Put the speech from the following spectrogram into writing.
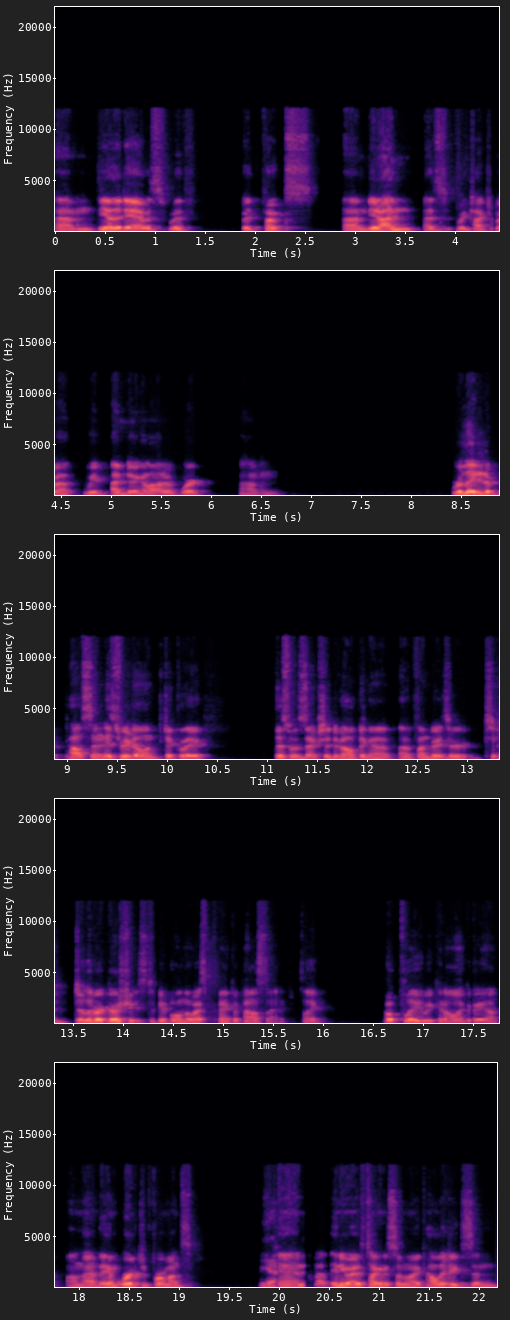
um the other day i was with with folks um you know i'm as we talked about we i'm doing a lot of work um related to Palestine and Israel, and particularly this was actually developing a, a, fundraiser to deliver groceries to people in the West Bank of Palestine. It's like, hopefully, we can all agree on, on that. They haven't worked in four months. Yeah. And uh, anyway, I was talking to some of my colleagues, and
